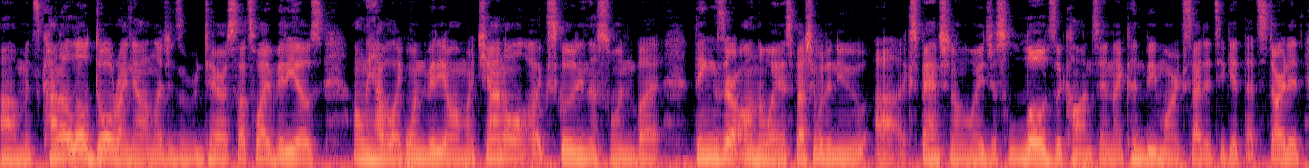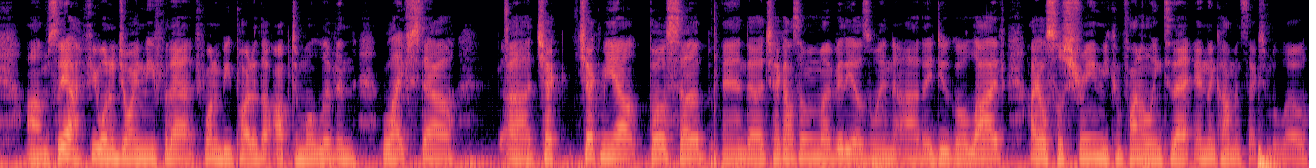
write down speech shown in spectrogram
Um, it's kind of a little dull right now in Legends of Runeterra, so that's why videos only have like one video on my channel, excluding this one. But things are on the way, especially with a new uh, expansion on the way. Just loads of content. I couldn't be more excited to get that started. Um, so yeah, if you want to join me for that, if you want to be part of the optimal living lifestyle, uh, check check me out, throw a sub, and uh, check out some of my videos when uh, they do go live. I also stream. You can find a link to that in the comment section below.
